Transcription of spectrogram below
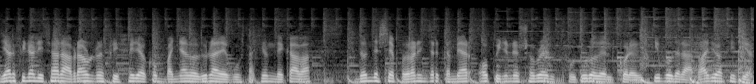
y al finalizar habrá un refrigerio acompañado de una degustación de cava donde se podrán intercambiar opiniones sobre el futuro del colectivo de la radioafición.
